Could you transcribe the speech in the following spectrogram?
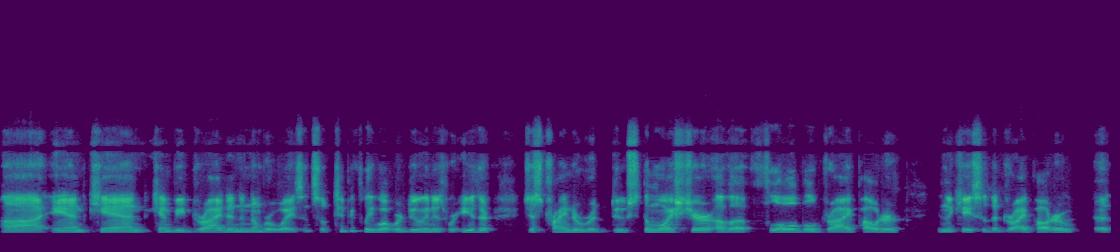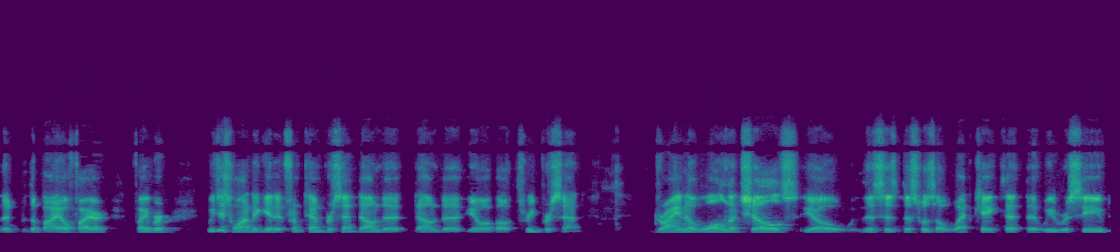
uh, and can can be dried in a number of ways. And so typically what we're doing is we're either just trying to reduce the moisture of a flowable dry powder in the case of the dry powder uh, the the biofire fiber. We just wanted to get it from 10% down to down to you know about 3%. Drying the walnut shells, you know, this is this was a wet cake that that we received,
